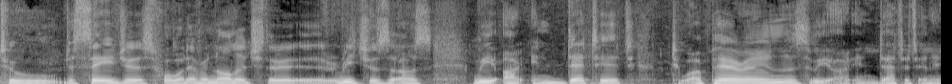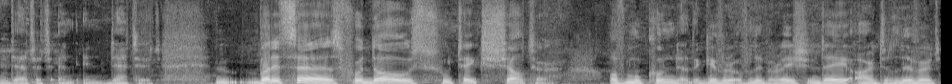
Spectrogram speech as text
to the sages for whatever knowledge that uh, reaches us. We are indebted to our parents. We are indebted and indebted and indebted. But it says, for those who take shelter of Mukunda, the giver of liberation, they are delivered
